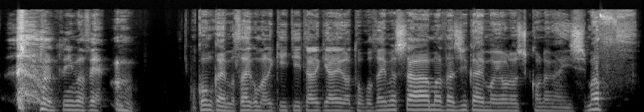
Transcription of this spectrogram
すいません。今回も最後まで聞いていただきありがとうございました。また次回もよろしくお願いします。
